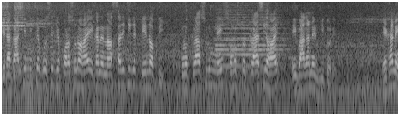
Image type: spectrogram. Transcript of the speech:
যেটা গাছের নিচে বসে যে পড়াশোনা হয়, এখানে নার্সারি থেকে টেন অবধি। কোনো ক্লাসরুম নেই, সমস্ত ক্লাসই হয় এই বাগানের ভিতরে। এখানে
